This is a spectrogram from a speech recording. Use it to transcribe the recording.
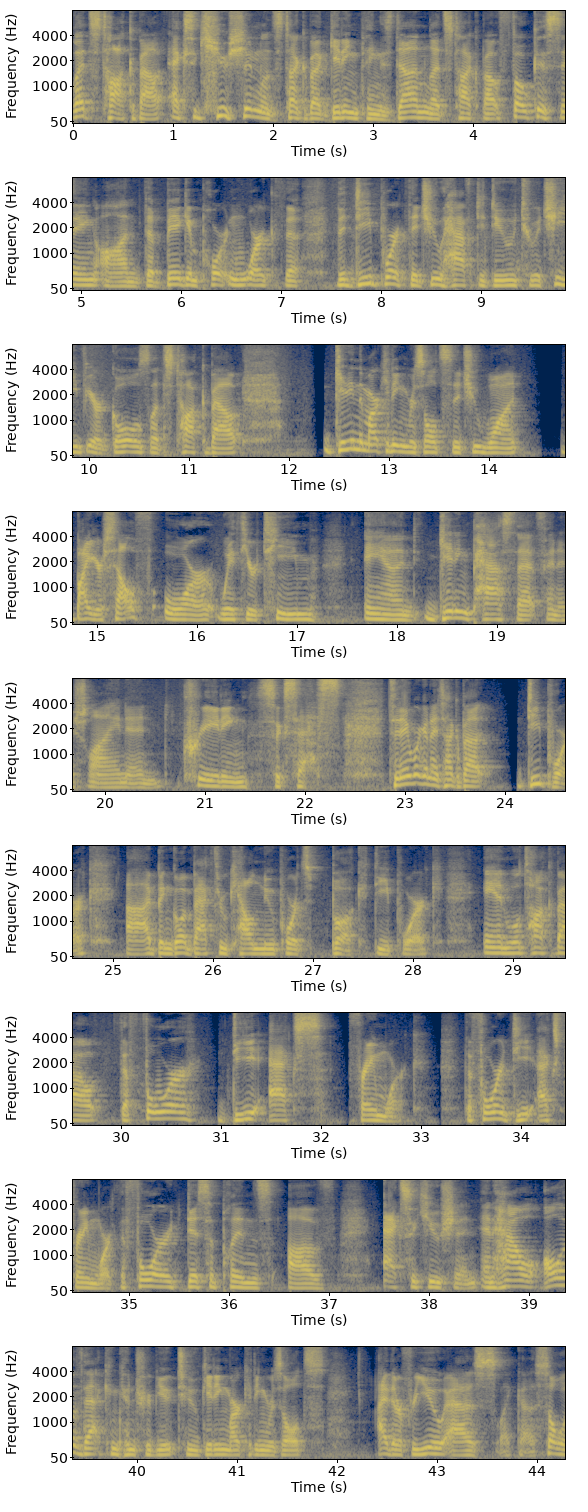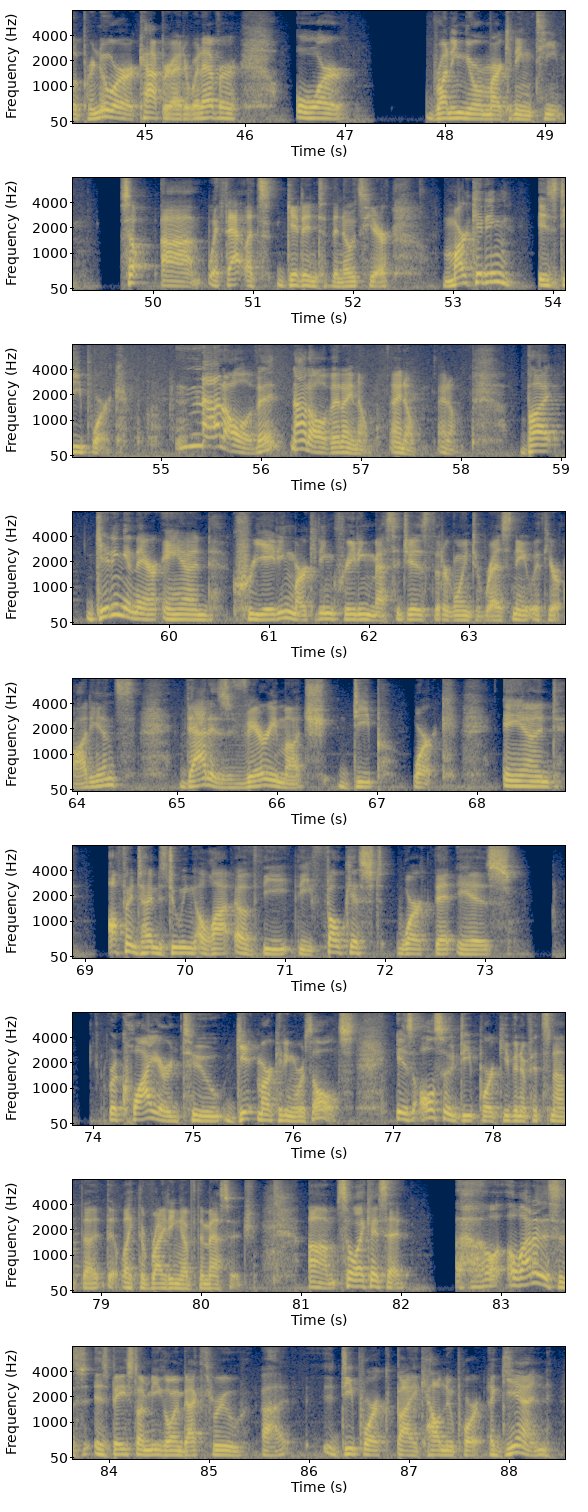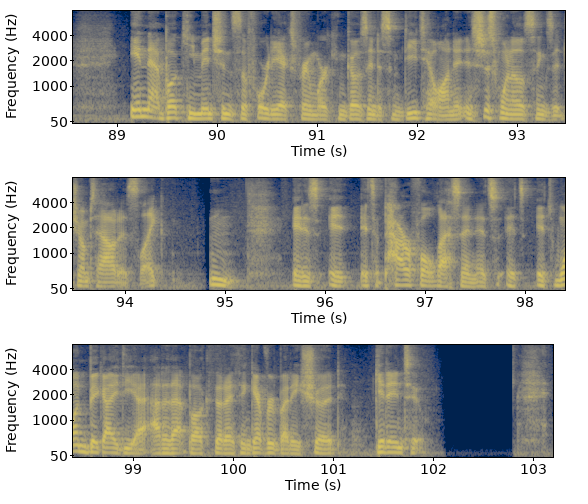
Let's talk about execution. Let's talk about getting things done. Let's talk about focusing on the big important work, the, the deep work that you have to do to achieve your goals. Let's talk about getting the marketing results that you want by yourself or with your team and getting past that finish line and creating success. Today, we're going to talk about deep work. Uh, I've been going back through Cal Newport's book, Deep Work, and we'll talk about the 4DX framework. The 4DX framework, the four disciplines of execution, and how all of that can contribute to getting marketing results either for you as like a solopreneur or copywriter or whatever, or running your marketing team. So, um, with that, let's get into the notes here. Marketing is deep work. Not all of it, not all of it. I know, I know, I know. But getting in there and creating marketing, creating messages that are going to resonate with your audience, that is very much deep work. And oftentimes doing a lot of the the focused work that is required to get marketing results is also deep work even if it's not the, the like the writing of the message um, so like i said a lot of this is, is based on me going back through uh, deep work by cal newport. Again in that book he mentions the 4dx framework and goes into some detail on it. It's just one of those things that jumps out It's like mm, it is it, it's a powerful lesson. It's it's it's one big idea out of that book that i think everybody should get into.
